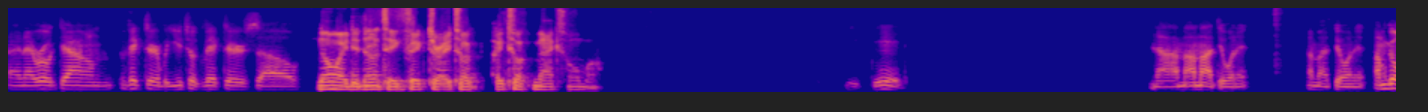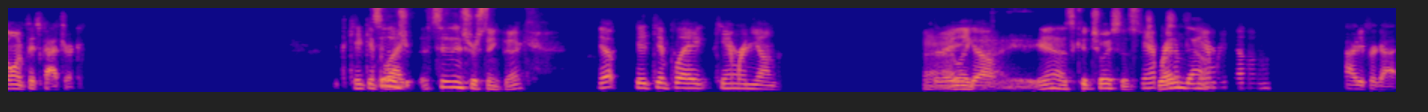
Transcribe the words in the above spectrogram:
and I wrote down Viktor, but you took Viktor. So no, I did not take Viktor. I took I took Max Homa. You did. Nah, I'm, I'm not doing it. I'm not doing it. I'm going Fitzpatrick. The kid can it's play. An, it's an interesting pick. Yep, kid can play. Cameron Young. So there you go. Yeah, that's good choices. Cameron, Write them down. Cameron Young. I already forgot.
